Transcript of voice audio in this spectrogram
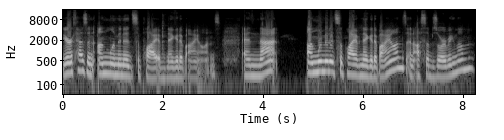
The Earth has an unlimited supply of negative ions. And that unlimited supply of negative ions and us absorbing them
